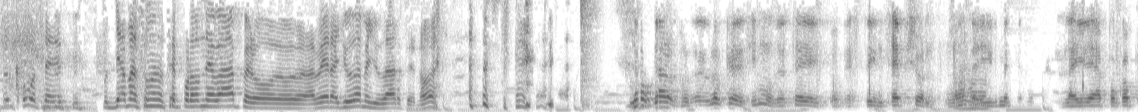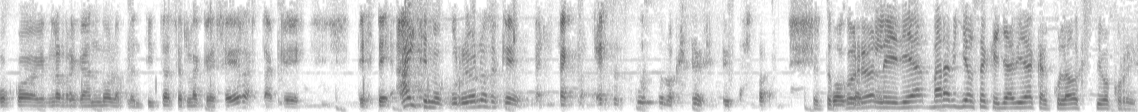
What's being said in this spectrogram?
¿Cómo te, pues ya más o menos sé por dónde va, pero a ver, ayúdame a ayudarte, ¿no? No, claro, pues es lo que decimos, este, este Inception, ¿no? De ir metiendo la idea poco a poco, a irla regando la plantita, hacerla crecer hasta que, este, ay, se me ocurrió no sé qué, perfecto, eso es justo lo que necesitaba. Se te ocurrió la idea maravillosa que ya había calculado que se te iba a ocurrir.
